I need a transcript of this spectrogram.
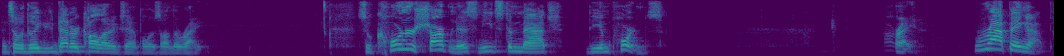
And so the better call out example is on the right. So corner sharpness needs to match the importance. All right, wrapping up.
